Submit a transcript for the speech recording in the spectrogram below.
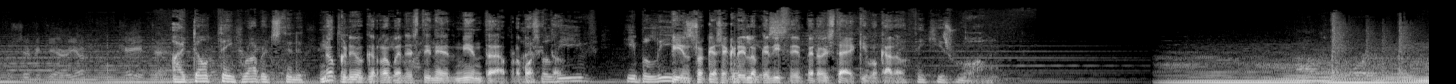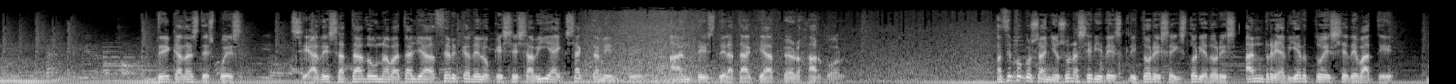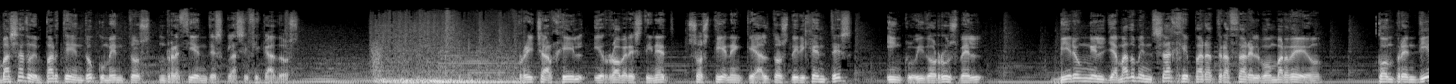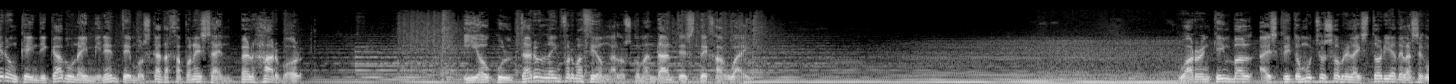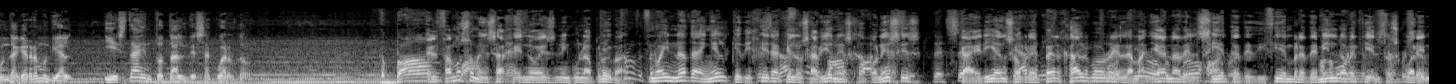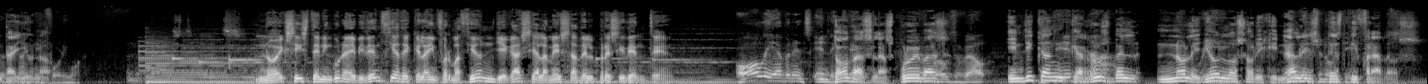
No creo que Robert Stinnett mienta a propósito. Pienso que se cree lo que dice, pero está equivocado. Décadas después, se ha desatado una batalla acerca de lo que se sabía exactamente antes del ataque a Pearl Harbor. Hace pocos años una serie de escritores e historiadores han reabierto ese debate, basado en parte en documentos recién desclasificados. Richard Hill y Robert Stinnett sostienen que altos dirigentes, incluido Roosevelt, vieron el llamado mensaje para trazar el bombardeo comprendieron que indicaba una inminente emboscada japonesa en Pearl Harbor y ocultaron la información a los comandantes de Hawái. Warren Kimball ha escrito mucho sobre la historia de la Segunda Guerra Mundial y está en total desacuerdo. El famoso mensaje no es ninguna prueba. No hay nada en él que dijera que los aviones japoneses caerían sobre Pearl Harbor en la mañana del 7 de diciembre de 1941. No existe ninguna evidencia de que la información llegase a la mesa del presidente. Todas las pruebas indican que Roosevelt no leyó los originales descifrados.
